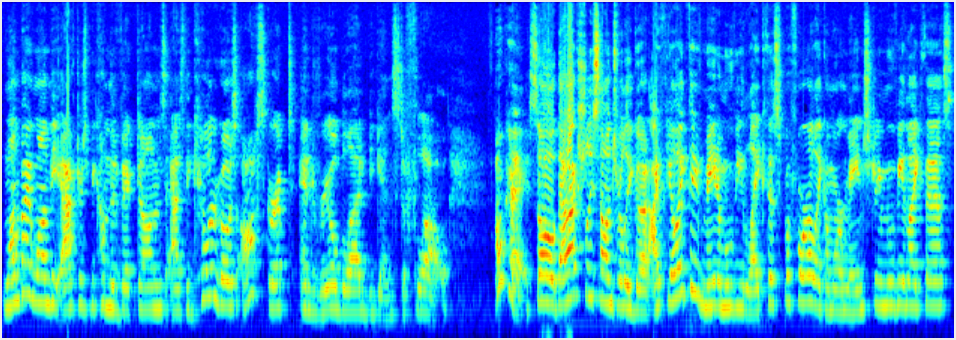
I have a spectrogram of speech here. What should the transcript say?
One by one, the actors become the victims as the killer goes off script and real blood begins to flow. Okay, so that actually sounds really good. I feel like they've made a movie like this before, like a more mainstream movie like this.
